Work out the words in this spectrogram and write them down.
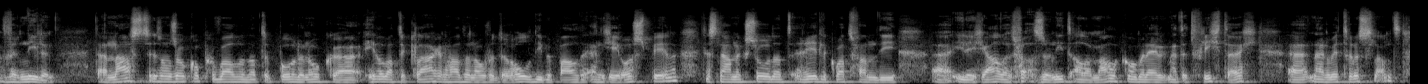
vernielen. Daarnaast is ons ook opgevallen dat de Polen ook uh, heel wat te klagen hadden over de rol die bepaalde NGO's spelen. Het is namelijk zo dat redelijk wat van die illegalen, wel zo niet allemaal, komen eigenlijk met het vliegtuig uh, naar Wit-Rusland.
